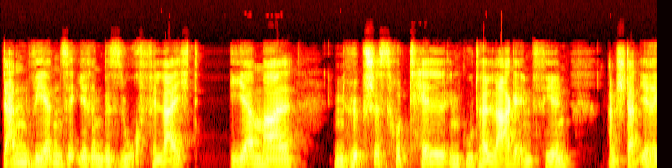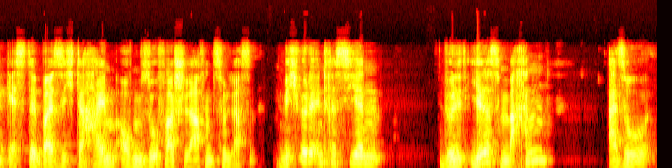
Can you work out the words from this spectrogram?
dann werden sie ihrem Besuch vielleicht eher mal ein hübsches Hotel in guter Lage empfehlen, anstatt ihre Gäste bei sich daheim auf dem Sofa schlafen zu lassen. Mich würde interessieren, würdet ihr das machen? Also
